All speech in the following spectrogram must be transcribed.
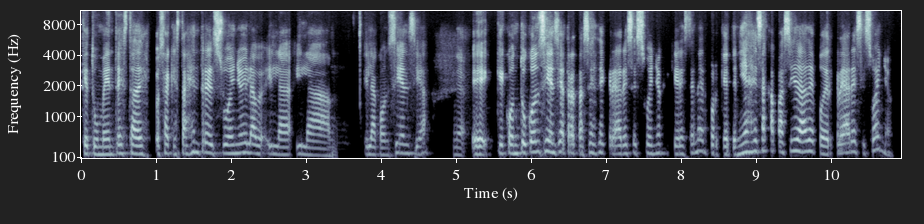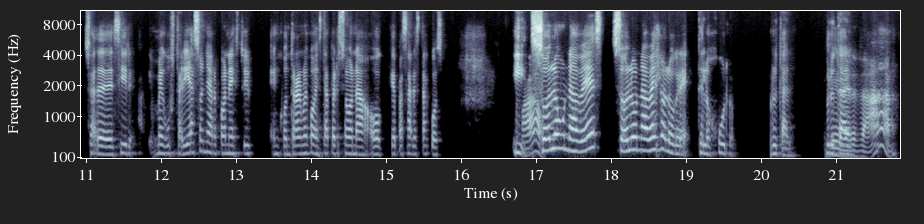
que tu mente está, o sea, que estás entre el sueño y la, y la, y la, y la conciencia, eh, que con tu conciencia tratases de crear ese sueño que quieres tener, porque tenías esa capacidad de poder crear ese sueño, o sea, de decir, me gustaría soñar con esto y encontrarme con esta persona o que pasar esta cosa. Y solo una vez, solo una vez lo logré, te lo juro, brutal, brutal. De verdad.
